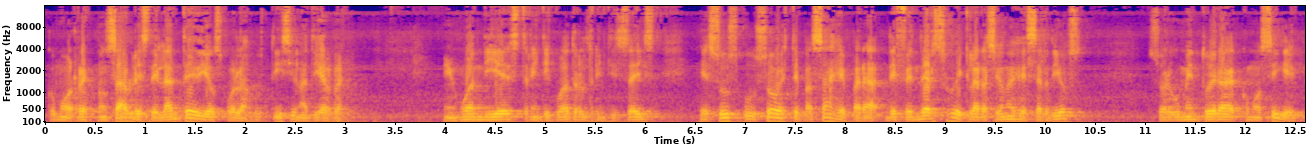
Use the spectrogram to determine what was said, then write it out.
como responsables delante de Dios por la justicia en la tierra. En Juan 10, 34 al 36, Jesús usó este pasaje para defender sus declaraciones de ser Dios. Su argumento era como sigue.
